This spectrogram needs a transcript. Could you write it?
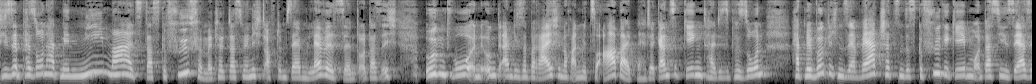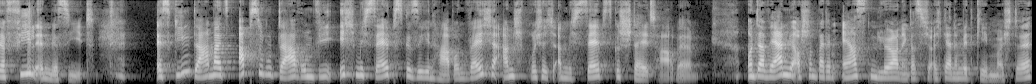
diese Person hat mir niemals das Gefühl vermittelt, dass wir nicht auf demselben Level sind und dass ich irgendwo in irgendeinem dieser Bereiche noch an mir zu arbeiten hätte. Ganz im Gegenteil, diese Person hat mir wirklich ein sehr wertschätzendes Gefühl gegeben und dass sie sehr, sehr viel in mir sieht. Es ging damals absolut darum, wie ich mich selbst gesehen habe und welche Ansprüche ich an mich selbst gestellt habe. Und da wären wir auch schon bei dem ersten Learning, das ich euch gerne mitgeben möchte.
